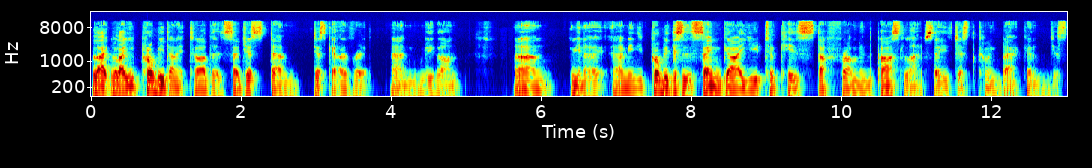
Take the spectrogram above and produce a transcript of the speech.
Like well, like you've probably done it to others, so just um just get over it and move on. Um, you know, I mean, probably this is the same guy you took his stuff from in the past life, so he's just coming back and just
